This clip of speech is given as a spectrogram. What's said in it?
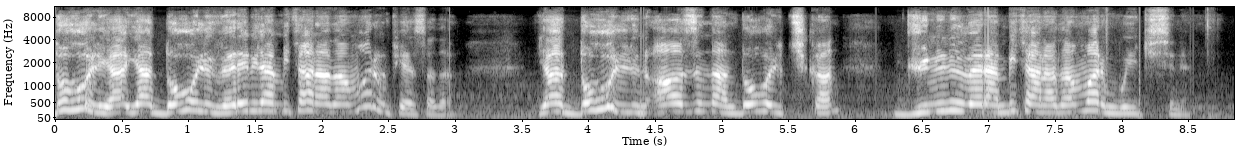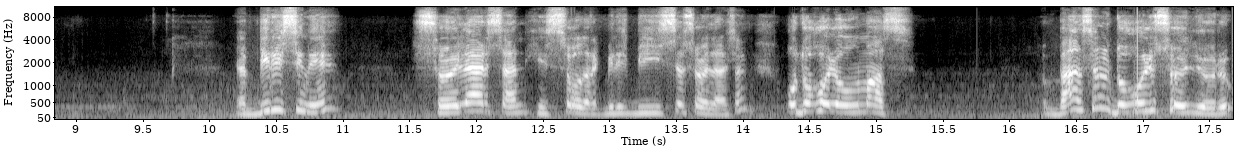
Dohol ya. Ya Dohol'ü verebilen bir tane adam var mı piyasada? Ya Dohol'ün ağzından Dohol çıkan gününü veren bir tane adam var mı bu ikisini? Ya birisini söylersen hisse olarak bir, bir hisse söylersen o Dohol olmaz. Ben sana Dohol'ü söylüyorum.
